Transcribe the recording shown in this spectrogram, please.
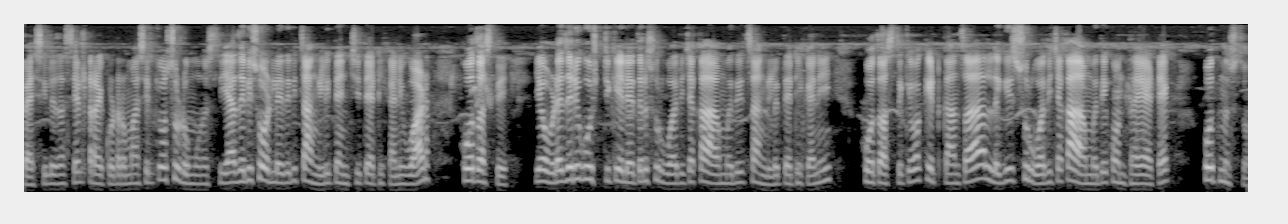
बॅसिलस असेल ट्रायकोडर्मा असेल किंवा सोडोमोनस या जरी सोडले तरी चांगली त्यांची त्या ठिकाणी वाढ होत असते. एवढ्या जरी गोष्टी केल्या तर सुरुवातीच्या काळामध्ये चांगलं त्या ठिकाणी होत असतं किंवा कीटकांचा लगेच सुरुवातीच्या काळामध्ये कोणता कोणताही अटॅक होत नसतो.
